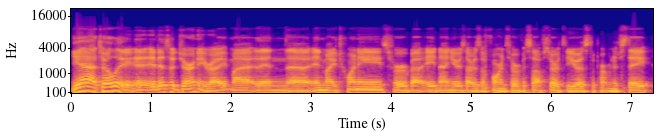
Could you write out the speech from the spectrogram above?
Yeah, totally. It, it is a journey, right? My in uh, in my 20s for about eight nine years, I was a foreign service officer at the U.S. Department of State.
